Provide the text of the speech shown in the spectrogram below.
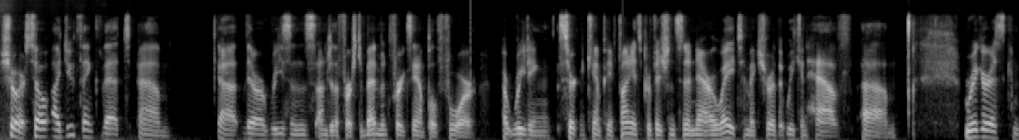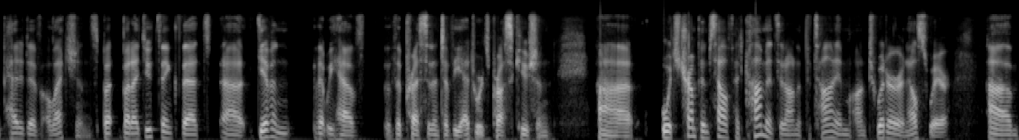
Sure. So I do think that um, uh, there are reasons under the First Amendment, for example, for reading certain campaign finance provisions in a narrow way to make sure that we can have um, rigorous competitive elections. But but I do think that uh, given that we have the precedent of the Edwards prosecution, uh, which Trump himself had commented on at the time on Twitter and elsewhere. Um,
